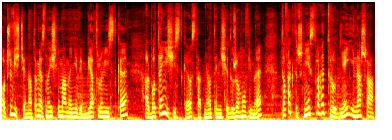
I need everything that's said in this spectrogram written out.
Oczywiście, natomiast no jeśli mamy, nie wiem, biatlonistkę albo tenisistkę, ostatnio o tenisie dużo mówimy, to faktycznie jest trochę trudniej i nasza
